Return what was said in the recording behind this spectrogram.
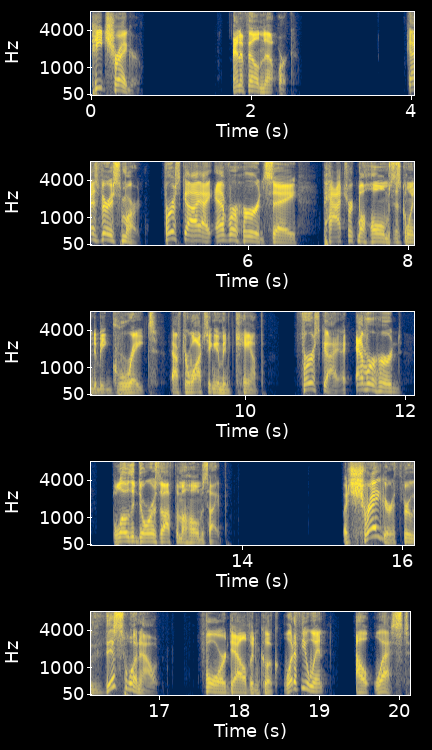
Pete Schrager, NFL Network. Guy's very smart. First guy I ever heard say Patrick Mahomes is going to be great after watching him in camp. First guy I ever heard blow the doors off the Mahomes hype. But Schrager threw this one out for Dalvin Cook. What if you went out west?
